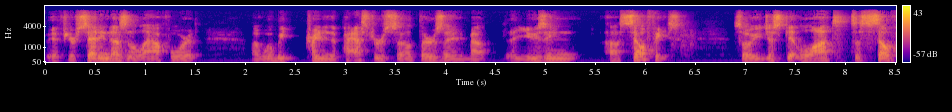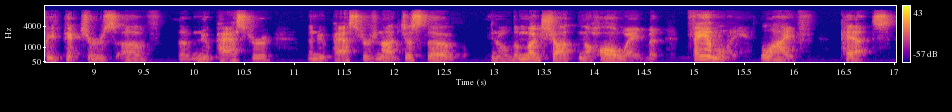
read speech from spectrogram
if your setting doesn't allow for it, uh, we'll be training the pastors uh, Thursday about uh, using selfies. So you just get lots of selfie pictures of the new pastor, the new pastors, not just the, you know, the mugshot in the hallway, but family, life, pets,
